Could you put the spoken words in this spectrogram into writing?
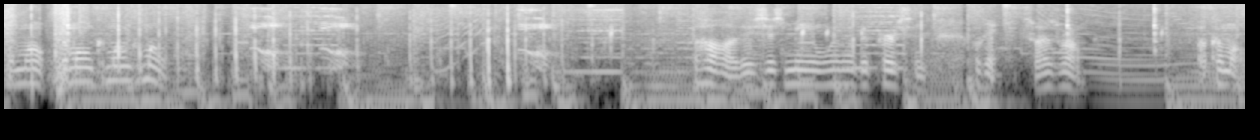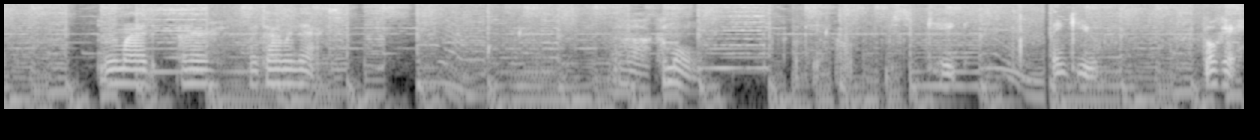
Come on, come on, come on, come on. Oh, there's just me and one other person. Okay, so I was wrong. Oh, come on. Me my, uh, my diamond axe. Oh, come on. Okay, I'll use some cake. Thank you. Okay.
